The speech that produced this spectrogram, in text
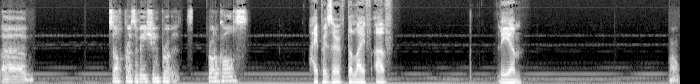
um self-preservation pro- protocols? I preserve the life of Liam. Well,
